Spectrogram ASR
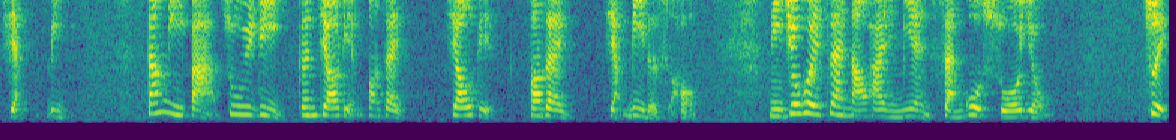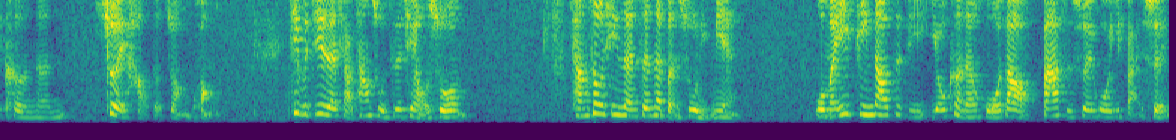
奖励。当你把注意力跟焦点放在焦点放在奖励的时候，你就会在脑海里面闪过所有。最可能最好的状况，记不记得小仓鼠之前有说《长寿星人生》那本书里面，我们一听到自己有可能活到八十岁或一百岁，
